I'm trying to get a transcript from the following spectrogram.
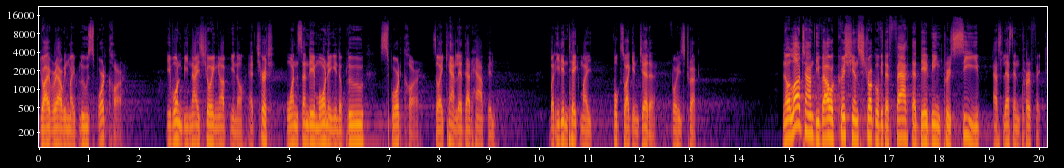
drive around in my blue sport car it won't be nice showing up, you know, at church one Sunday morning in a blue sport car. So I can't let that happen. But he didn't take my Volkswagen Jetta for his truck. You know, a lot of times devout Christians struggle with the fact that they're being perceived as less than perfect.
